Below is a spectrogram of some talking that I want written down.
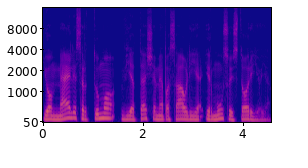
jo meilės artumo vieta šiame pasaulyje ir mūsų istorijoje.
